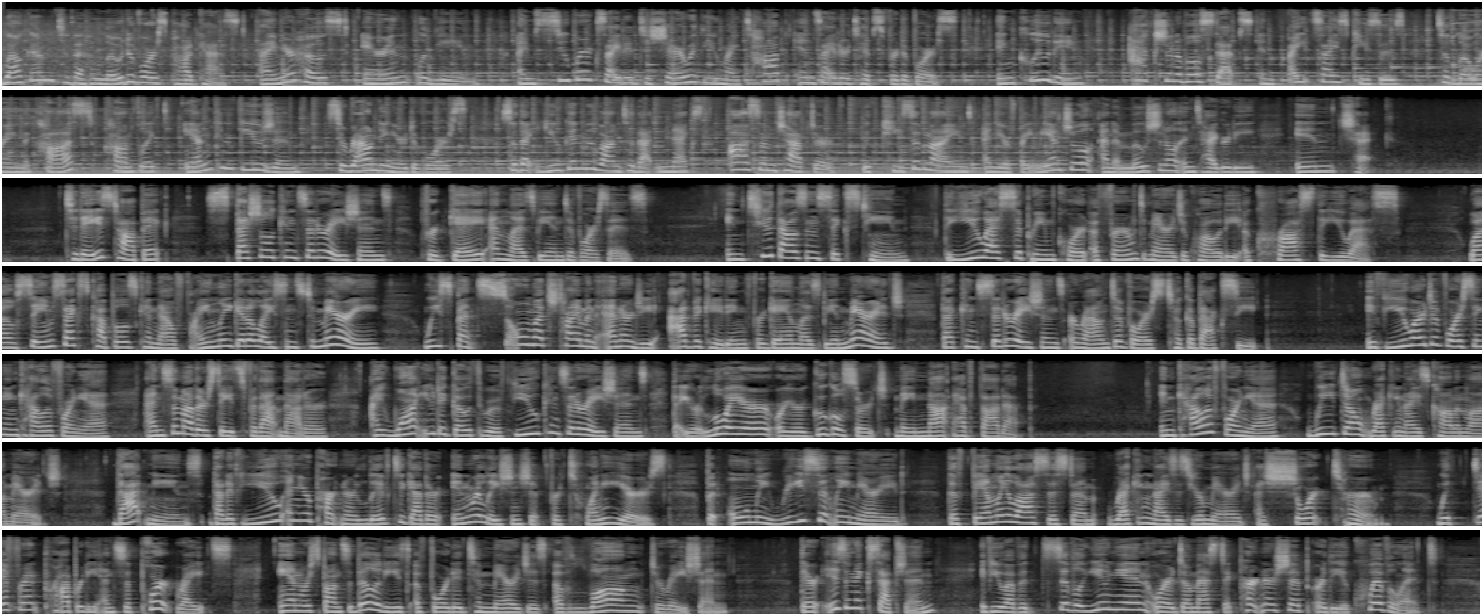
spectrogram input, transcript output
Welcome to the Hello Divorce podcast. I'm your host, Erin Levine. I'm super excited to share with you my top insider tips for divorce, including actionable steps in bite sized pieces to lowering the cost, conflict, and confusion surrounding your divorce so that you can move on to that next awesome chapter with peace of mind and your financial and emotional integrity in check. Today's topic special considerations for gay and lesbian divorces. In 2016, the U.S. Supreme Court affirmed marriage equality across the U.S. While same sex couples can now finally get a license to marry, we spent so much time and energy advocating for gay and lesbian marriage that considerations around divorce took a back seat. If you are divorcing in California, and some other states for that matter, I want you to go through a few considerations that your lawyer or your Google search may not have thought up. In California, we don't recognize common law marriage. That means that if you and your partner live together in relationship for 20 years, but only recently married, the family law system recognizes your marriage as short term with different property and support rights and responsibilities afforded to marriages of long duration. There is an exception if you have a civil union or a domestic partnership or the equivalent.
